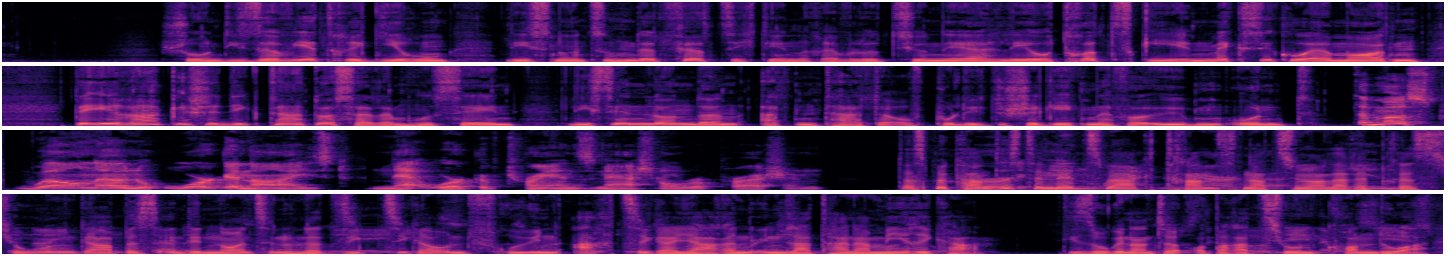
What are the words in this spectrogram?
Schon die Sowjetregierung ließ 1940 den Revolutionär Leo Trotzki in Mexiko ermorden, der irakische Diktator Saddam Hussein ließ in London Attentate auf politische Gegner verüben und The most well-known organized network of transnational repression das bekannteste Netzwerk transnationaler Repression gab es in den 1970er und frühen 80er Jahren in Lateinamerika, die sogenannte Operation Condor.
